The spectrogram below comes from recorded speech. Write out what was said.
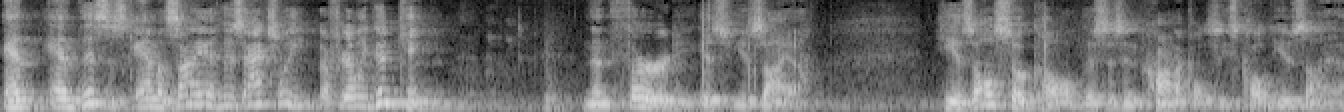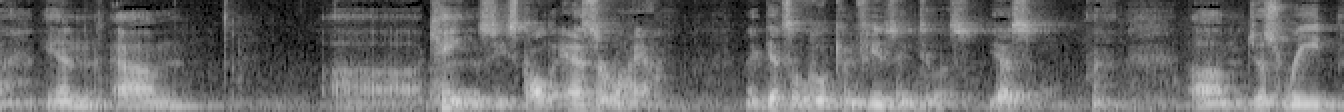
And, and this is Amaziah, who's actually a fairly good king. And then third is Uzziah. He is also called, this is in Chronicles, he's called Uzziah. In um, uh, Kings, he's called Azariah. It gets a little confusing to us, yes? um, just read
